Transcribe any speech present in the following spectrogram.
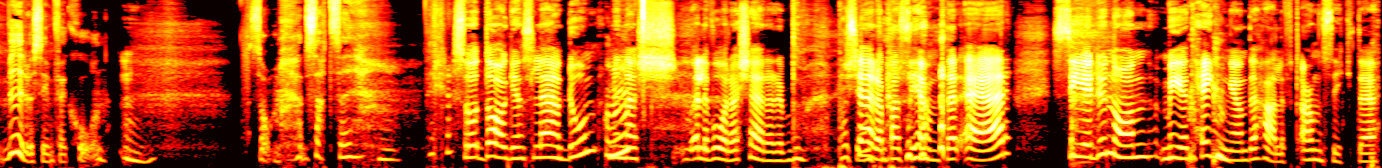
virusinfektion Mm. som hade satt sig. Mm. Så dagens lärdom, Mm. mina, eller våra kärare, Patienter. kära patienter är Ser du någon med ett hängande halvt ansikte,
